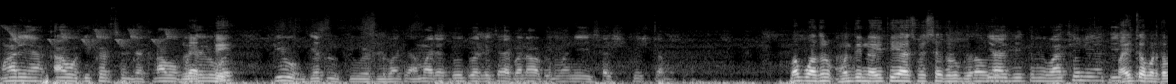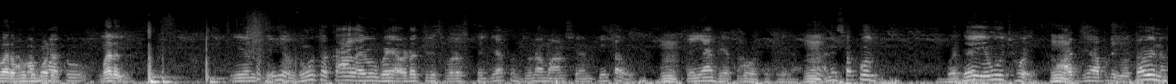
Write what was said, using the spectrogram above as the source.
મારે અહીંયા ખાવો દીકર છે ખાવો પડેલું હોય પીવું જેટલું પીવું એટલું બાકી અમારે દૂધ વાળી ચાય બનાવવા પીવાની સિસ્ટમ બાપુ થોડુંક મંદિરના ઇતિહાસ વિશે થોડુંક જણાવો તમે વાંચો નહીં વાંચ્યો પણ તમારે મોટું મોટું મારે એમ કે હું તો કાલ આવ્યો ભાઈ અડત્રીસ વર્ષ થઈ ગયા પણ જૂના માણસો એમ કહેતા હોય કે અહીંયા ભેકડો હતો પહેલા અને સપોઝ બધે એવું જ હોય. આજ જે આપણે જોતા હોય ને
